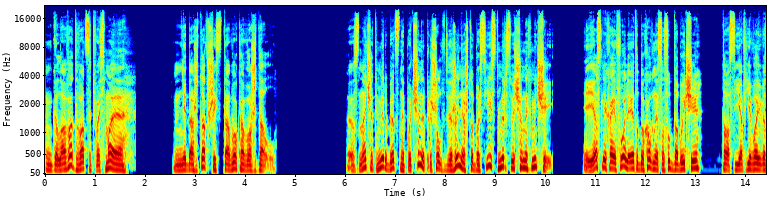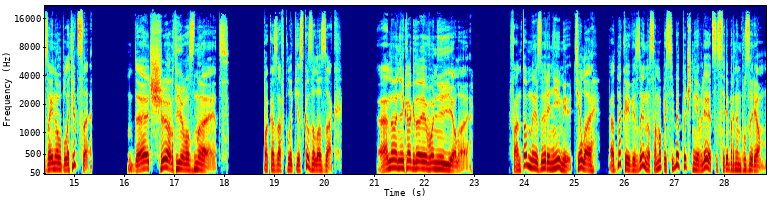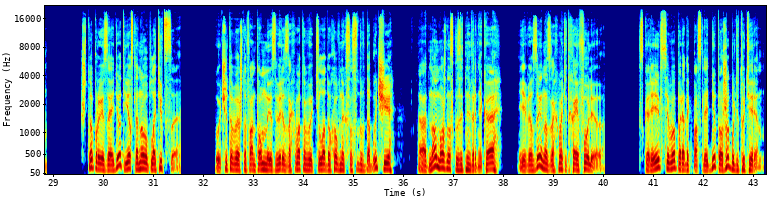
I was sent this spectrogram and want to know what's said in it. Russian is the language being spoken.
Глава 28. Не дождавшись того, кого ждал. Значит, мир бедственной пучины пришел в движение, чтобы съесть мир священных мечей. Если Хайфоли — это духовный сосуд добычи, то, съев его, и Визейна воплотится? «Да чёрт его знает!» Показав клыки, сказала Зак. «Оно никогда его не ело». Фантомные звери не имеют тела, однако и Визейна сама по себе точно является серебряным пузырем. Что произойдет, если оно воплотится? Учитывая, что фантомные звери захватывают тела духовных сосудов добычи, одно можно сказать наверняка, и Визейна захватит Хайфолию. Скорее всего, порядок последний тоже будет утерян.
